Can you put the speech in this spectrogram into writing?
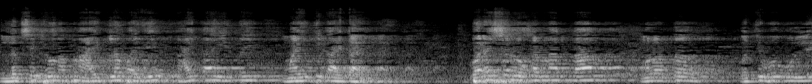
लक्ष ठेवून आपण ऐकलं पाहिजे. काय काय येतंय माहिती काय काय? बऱ्याचशा लोकांना काल मला वाटतं बच्चूभाऊ बोलले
